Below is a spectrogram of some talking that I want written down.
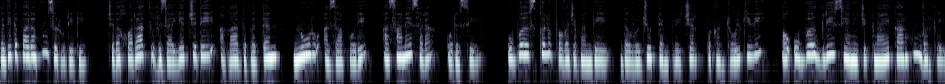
د دې لپاره هم ضروری دي چې د خوراک غذایت چې دی هغه د بدن نورو اعضا پورې اسانه سره ورسي او په سکلو په وجه باندې د وجود ټمپریچر په کنټرول کې وي او اوب ګریس یعنی چکنای کار هم ورګي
